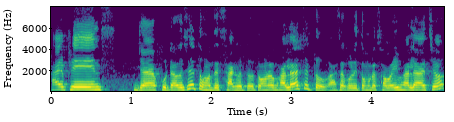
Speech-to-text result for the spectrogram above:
হাই ফ্রেন্ডস জয়া ফুড হাউসে তোমাদের স্বাগত। তোমরা ভালো আছো তো? আশা করি তোমরা সবাই ভালো আছো।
